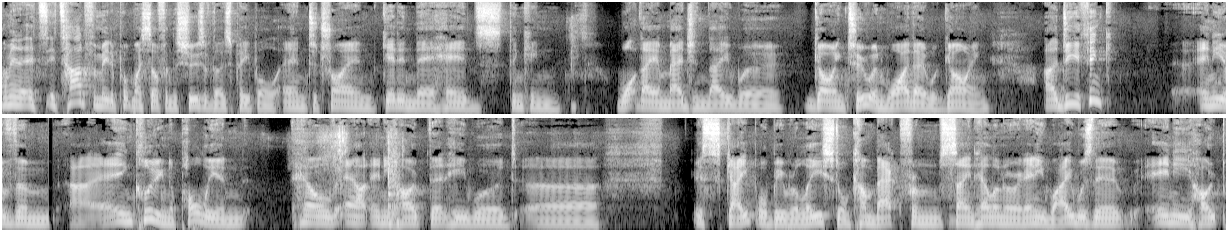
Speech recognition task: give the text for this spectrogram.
I mean, it's it's hard for me to put myself in the shoes of those people and to try and get in their heads thinking what they imagined they were going to and why they were going. Uh, do you think any of them, uh, including Napoleon, held out any hope that he would uh, escape or be released or come back from St. Helena in any way? Was there any hope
